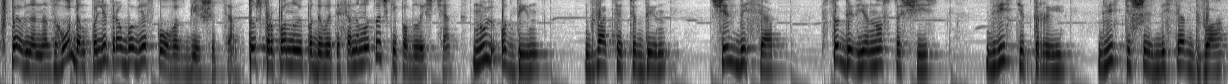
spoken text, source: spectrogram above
Впевнена, згодом палітра обов'язково збільшиться. Тож пропоную подивитися на моточки поближче: 01, 21, 60, 196, 203, 262,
